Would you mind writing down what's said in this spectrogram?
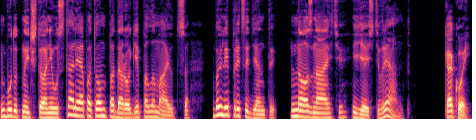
Будут ныть, что они устали, а потом по дороге поломаются. Были прецеденты. Но, знаете, есть вариант». «Какой?»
